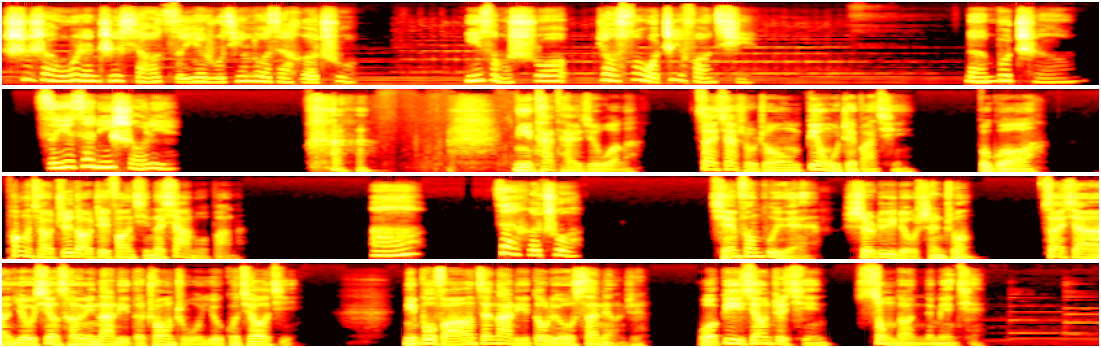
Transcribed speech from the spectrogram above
世上无人知晓子夜如今落在何处。你怎么说要送我这方琴？难不成子夜在你手里？哈哈，你太抬举我了。在下手中并无这把琴，不过碰巧知道这方琴的下落罢了。啊，在何处？前方不远是绿柳山庄，在下有幸曾与那里的庄主有过交集，你不妨在那里逗留三两日，我必将这琴送到你的面前。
